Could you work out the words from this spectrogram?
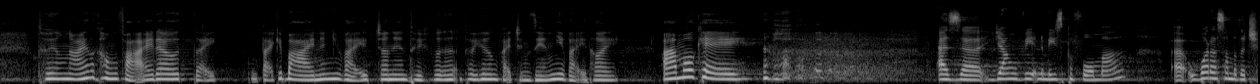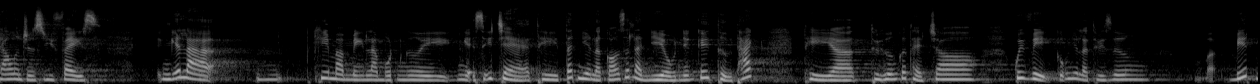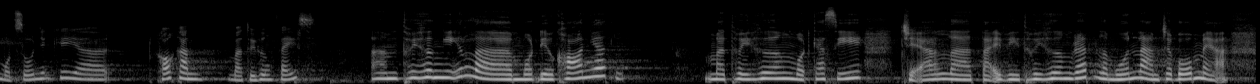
Thùy Hương nói là không phải đâu tại tại cái bài nó như vậy cho nên Thùy Hương, Thùy Hương phải trình diễn như vậy thôi. I'm okay. As a young Vietnamese performer, uh, what are some of the challenges you face? Nghĩa là khi mà mình là một người nghệ sĩ trẻ thì tất nhiên là có rất là nhiều những cái thử thách thì uh, Thùy Hương có thể cho quý vị cũng như là Thùy Dương ờ, biết một số những cái uh, khó khăn mà Thùy Hương face. Um, Thùy Hương nghĩ là một điều khó nhất mà Thùy Hương một ca sĩ trẻ là tại vì Thùy Hương rất là muốn làm cho bố mẹ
